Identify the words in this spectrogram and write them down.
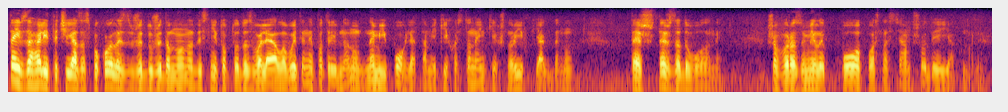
Та й взагалі течія заспокоїлась вже дуже давно на Десні, тобто дозволяє ловити, не потрібно, ну, на мій погляд, там якихось тоненьких шнурів, якби, ну, теж, теж задоволений. Щоб ви розуміли по, по що де і як у мене.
